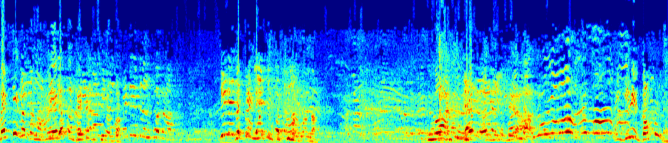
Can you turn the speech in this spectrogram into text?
பெட் என்ன பண்ணும் அவன் எங்க போய் பெட் பிடிச்சி வருவான் பெட் எங்க பிடிச்சி வருவாங்க இரு, கம்முனு.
